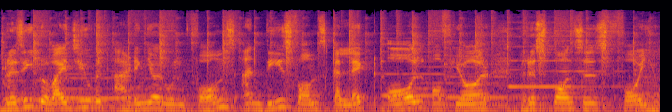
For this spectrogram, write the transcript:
Brizy provides you with adding your own forms and these forms collect all of your responses for you.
